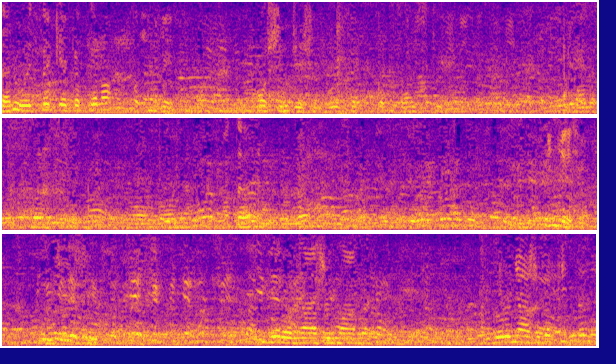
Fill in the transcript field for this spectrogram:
Ten łysek jaka cena? 80. 80 łysek seksoński. Mamy seksoński. A ten? 50. 50. Koroniarzy mamy. Koroniarzy w jakiej cenie?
